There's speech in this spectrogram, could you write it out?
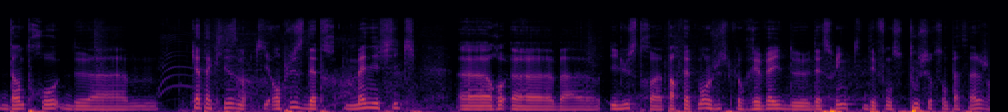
d'intro de Cataclysme, qui en plus d'être magnifique, euh, euh, bah, illustre parfaitement juste le réveil de Deathwing qui défonce tout sur son passage.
